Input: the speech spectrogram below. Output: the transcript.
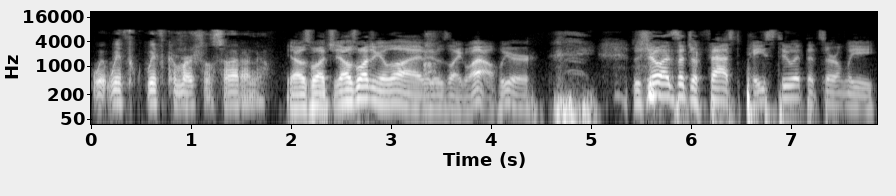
with with, with commercials, so I don't know. Yeah, I was watching. I was watching it live, and it was like, wow, we are. the show has such a fast pace to it that certainly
